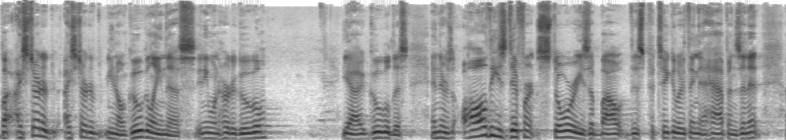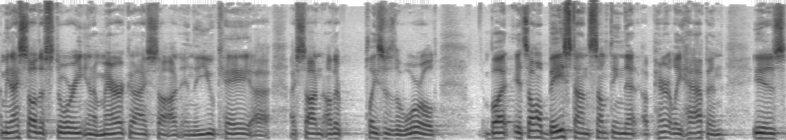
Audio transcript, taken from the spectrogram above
But I started I started you know googling this. Anyone heard of Google? Yeah, I Googled this. And there's all these different stories about this particular thing that happens. And it, I mean, I saw the story in America, I saw it in the UK, uh, I saw it in other places of the world. But it's all based on something that apparently happened is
